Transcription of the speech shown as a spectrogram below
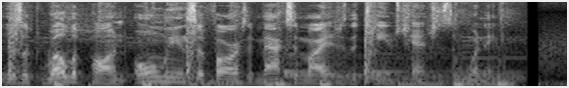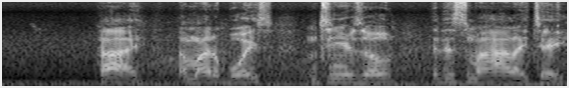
is looked well upon only insofar as it maximizes the team's chances of winning. Hi, I'm Lionel Boyce. I'm 10 years old, and this is my highlight tape.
